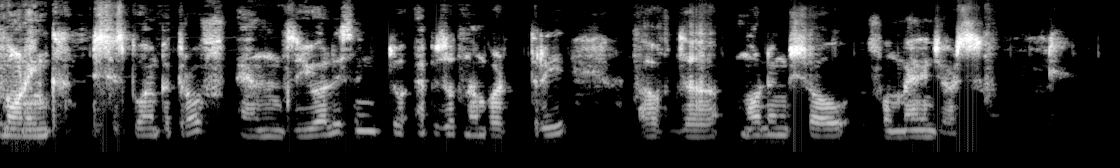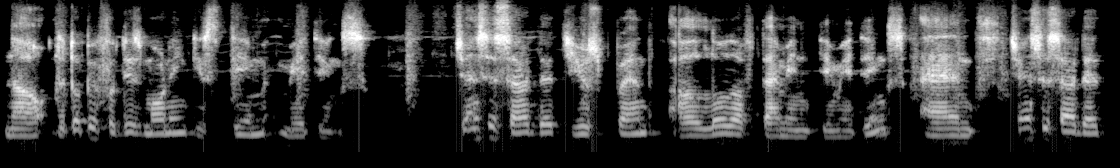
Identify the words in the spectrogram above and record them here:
Good morning. This is Bojan Petrov, and you are listening to episode number three of the morning show for managers. Now, the topic for this morning is team meetings. Chances are that you spend a lot of time in team meetings, and chances are that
